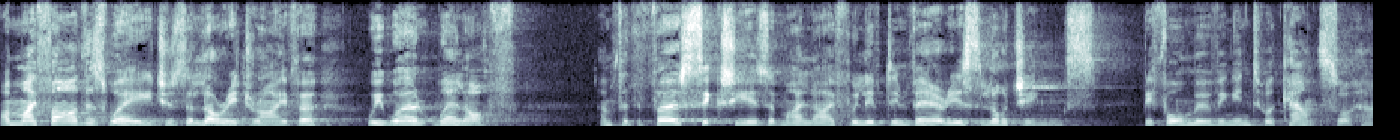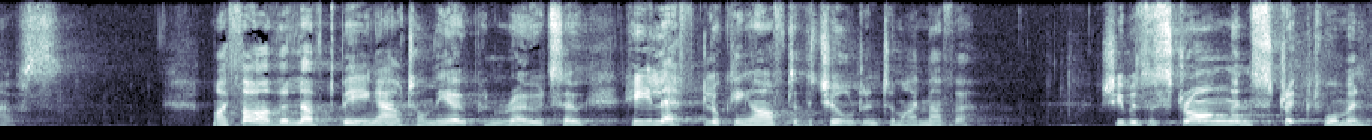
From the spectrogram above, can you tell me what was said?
On my father's wage as a lorry driver, we weren't well off, and for the first six years of my life, we lived in various lodgings before moving into a council house. My father loved being out on the open road, so he left looking after the children to my mother. She was a strong and strict woman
